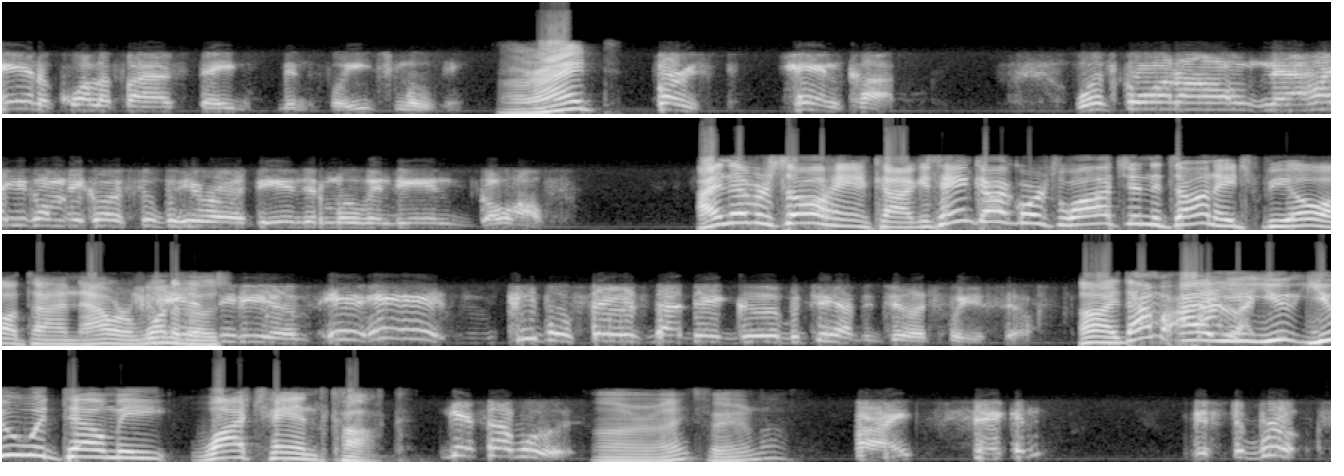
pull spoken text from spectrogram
and a qualified statement for each movie. All right. First, Hancock. What's going on? Now, how you going to make her a superhero at the end of the movie and then go off? I never saw Hancock. Is Hancock worth watching? It's on HBO all the time now, or one yes, of those. it is. It, it, people say it's not that good, but you have to judge for yourself. All right. I, I, like you, you would tell me, watch Hancock. Yes, I would. All right. Fair enough. All right. Second, Mr. Brooks.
